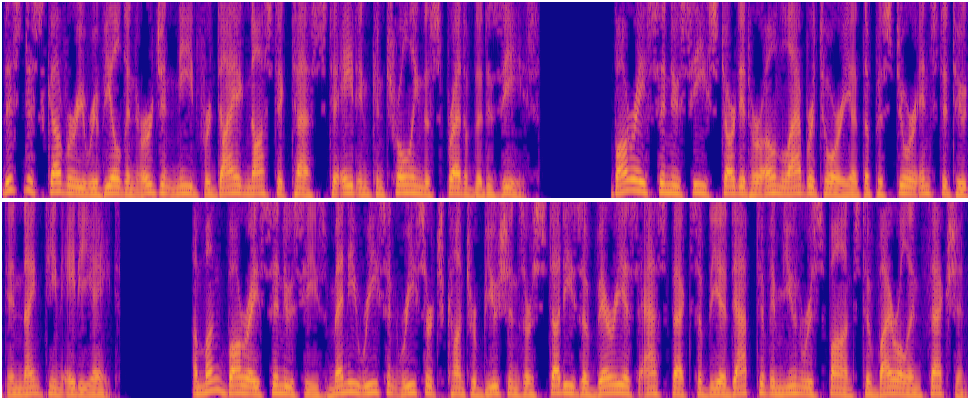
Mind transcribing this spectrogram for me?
This discovery revealed an urgent need for diagnostic tests to aid in controlling the spread of the disease. Barré-Sinoussi started her own laboratory at the Pasteur Institute in 1988. Among Barré-Sinoussi's many recent research contributions are studies of various aspects of the adaptive immune response to viral infection,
